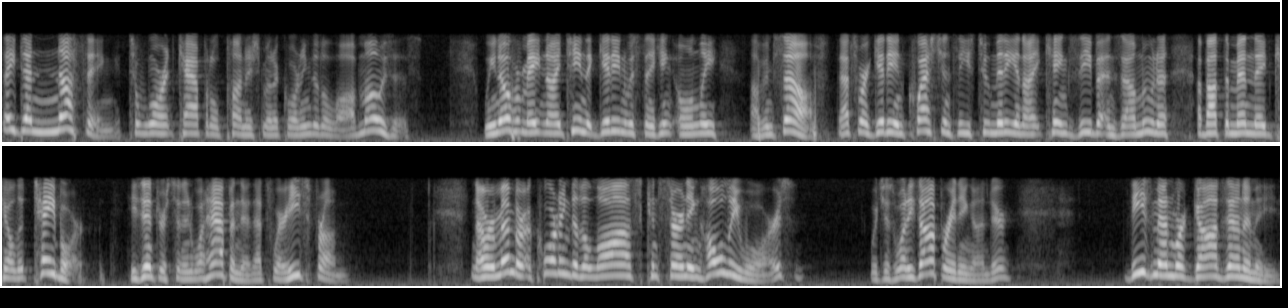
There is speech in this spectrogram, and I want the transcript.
they'd done nothing to warrant capital punishment according to the law of Moses. We know from 819 that Gideon was thinking only of himself. That's where Gideon questions these two Midianite kings, Zebah and Zalmunna, about the men they'd killed at Tabor. He's interested in what happened there. That's where he's from. Now remember, according to the laws concerning holy wars, which is what he's operating under, these men were God's enemies.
